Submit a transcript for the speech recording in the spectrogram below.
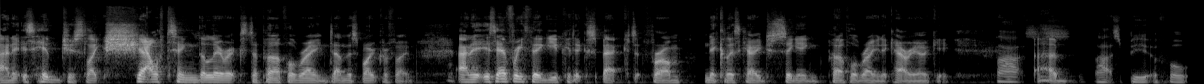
And it is him just like shouting the lyrics to Purple Rain down this microphone. And it is everything you could expect from Nicolas Cage singing Purple Rain at karaoke. That's Um, that's beautiful.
